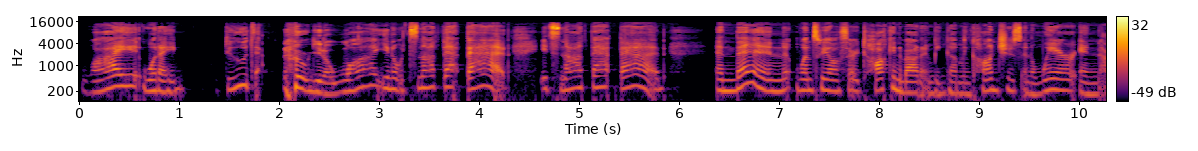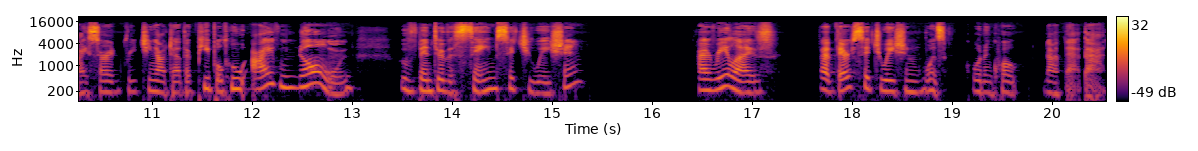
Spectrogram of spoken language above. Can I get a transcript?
Why would I do that? you know, why? You know, it's not that bad. It's not that bad. And then once we all started talking about it and becoming conscious and aware, and I started reaching out to other people who I've known who've been through the same situation, I realized that their situation was quote unquote not that bad.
